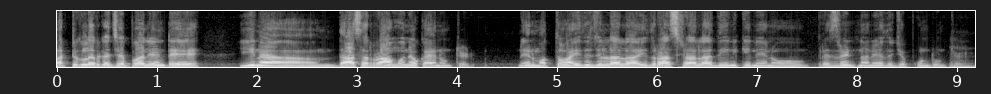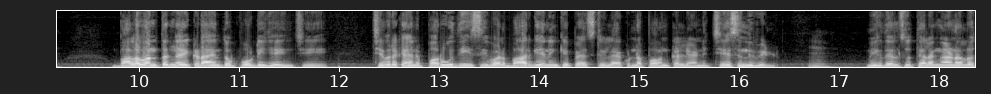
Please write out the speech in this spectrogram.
పర్టికులర్గా చెప్పాలి అంటే ఈయన దాసర్ రాము అని ఒక ఆయన ఉంటాడు. నేను మొత్తం ఐదు జిల్లాల ఐదు రాష్ట్రాల దీనికి నేను ప్రెసిడెంట్ అనేది చెప్పుకుంటూ ఉంటాడు. బలవంతంగా ఇక్కడ ఆయనతో పోటీ చేయించి చివరికి ఆయన పరువు తీసి వాళ్ళ బార్గెనింగ్ కెపాసిటీ లేకుండా పవన్ కళ్యాణ్ చేసింది వీళ్ళు. మీకు తెలుసు తెలంగాణలో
